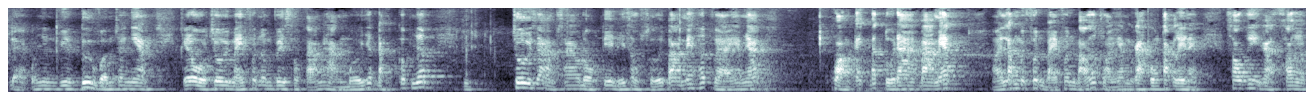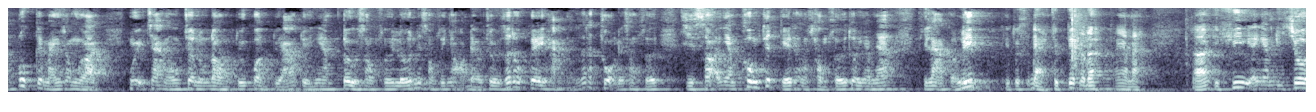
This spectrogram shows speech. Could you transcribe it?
để có nhân viên tư vấn cho anh em. Cái đồ chơi máy phân âm V68 hàng mới nhất, đẳng cấp nhất. Thì chơi ra làm sao, đầu tiên đến sòng sới 3 mét hất về anh em nhé khoảng cách bắt tối đa 3 mét. Đấy, 50 phân 7 phân báo rất cho anh em gạt công tắc lên này sau khi gạt xong em đúc cái máy trong người ngụy trang ống chân ống đầu túi quần túi áo túi anh em từ sòng sới lớn đến sòng sới nhỏ đều chơi rất ok hàng rất là chuộng đến sòng sới chỉ sợ anh em không thiết kế được sòng sới thôi anh em nhá thì làm clip thì tôi sẽ để trực tiếp vào đây anh em này đấy thì khi anh em đi chơi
